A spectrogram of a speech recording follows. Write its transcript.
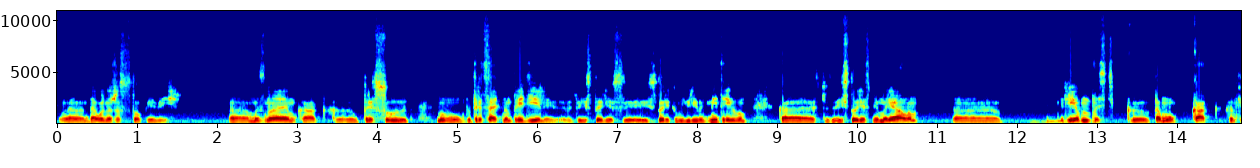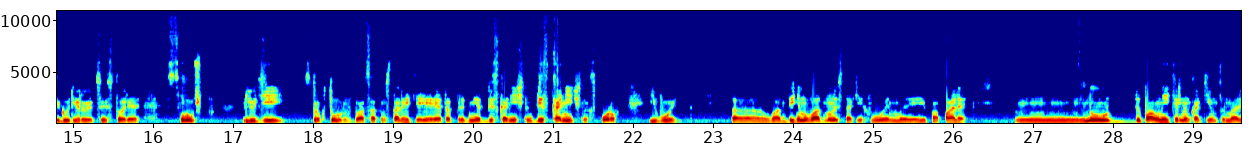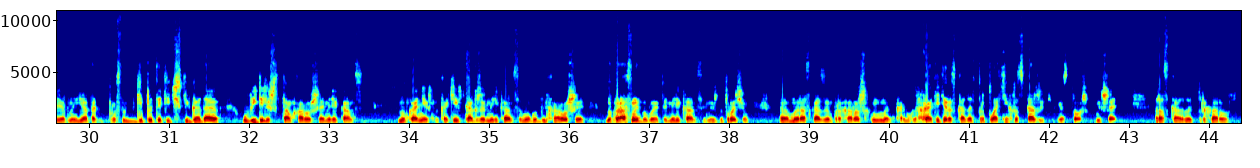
э, довольно жестокая вещь. Э, мы знаем, как э, прессуют ну, в отрицательном пределе. Это история с историком Юрием Дмитриевым, история с мемориалом, э, ревность к тому, как конфигурируется история служб людей структур в 20-м столетии, это предмет бесконечных, бесконечных споров и войн. Э, видимо, в одну из таких войн мы и попали. Ну, дополнительным каким-то, наверное, я так просто гипотетически гадаю, увидели, что там хорошие американцы. Ну, конечно, какие, как же американцы могут быть хорошие? Ну, разные бывают американцы, между прочим. Э, мы рассказываем про хороших, хотите рассказать про плохих, расскажите, вместо того, чтобы мешать рассказывать про хороших.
